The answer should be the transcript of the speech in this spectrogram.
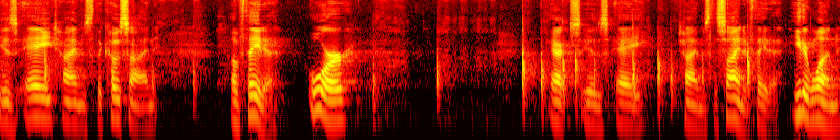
is a times the cosine of theta, or x is a times the sine of theta. Either one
